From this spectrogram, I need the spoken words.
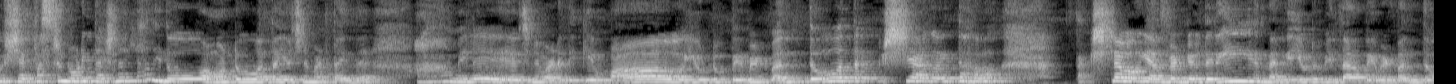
ಖುಷಿಯಾಗಿ ಫಸ್ಟ್ ನೋಡಿದ ತಕ್ಷಣ ಯಾವುದಿದು ಅಮೌಂಟು ಅಂತ ಯೋಚನೆ ಮಾಡ್ತಾ ಇದ್ದೆ. ಆಮೇಲೆ ಯೋಚನೆ ಮಾಡೋದಕ್ಕೆ ವಾ ಯೂಟ್ಯೂಬ್ ಪೇಮೆಂಟ್ ಬಂತು ಅಂತ ಖುಷಿ ಆಗೋಯ್ತು. ತಕ್ಷಣ ಹೋಗಿ ಹಸ್ಬೆಂಡ್ ಹೇಳ್ದೆ ರೀ ನನಗೆ ಯೂಟ್ಯೂಬಿಂದ ಪೇಮೆಂಟ್ ಬಂತು,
